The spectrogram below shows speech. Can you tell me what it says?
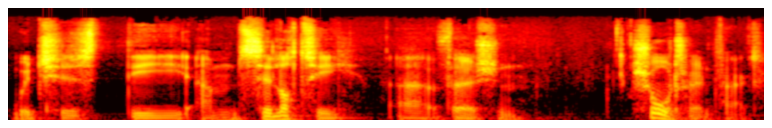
which is the um, Siloti uh, version, shorter in fact.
